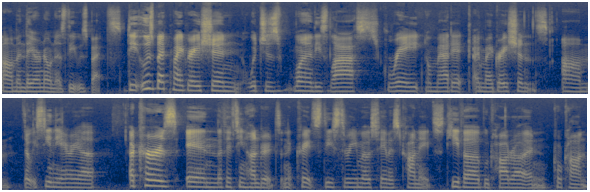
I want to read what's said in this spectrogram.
um, and they are known as the Uzbeks. The Uzbek migration, which is one of these last great nomadic migrations um, that we see in the area, occurs in the 1500s, and it creates these three most famous khanates: Khiva, Bukhara, and Kokand.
